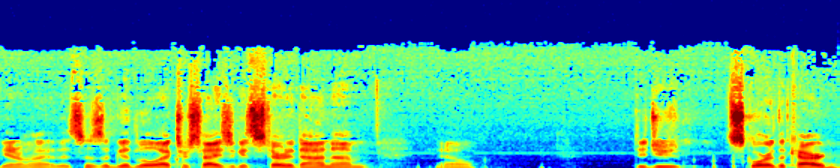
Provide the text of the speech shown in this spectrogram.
you know, I, this is a good little exercise to get started on. Um, you know, did you score the card?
